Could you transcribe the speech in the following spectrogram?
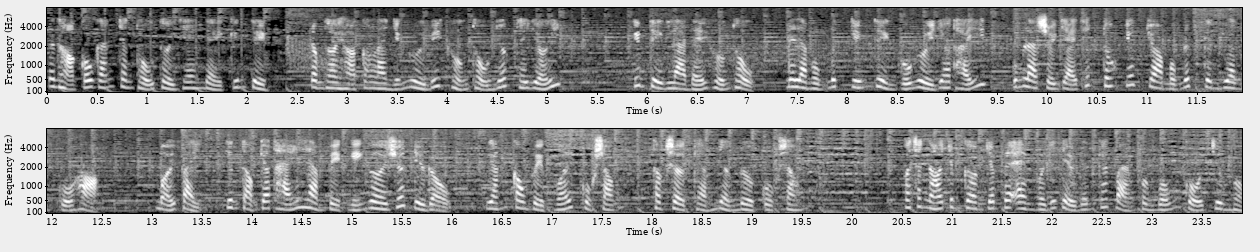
nên họ cố gắng tranh thủ thời gian để kiếm tiền, đồng thời họ còn là những người biết hưởng thụ nhất thế giới. Kiếm tiền là để hưởng thụ, đây là mục đích kiếm tiền của người Do Thái, cũng là sự giải thích tốt nhất cho mục đích kinh doanh của họ. Bởi vậy, dân tộc Do Thái làm việc nghỉ ngơi rất điều độ, gắn công việc với cuộc sống, thật sự cảm nhận được cuộc sống. Có sách nói.com.vn vừa giới thiệu đến các bạn phần 4 của chương 1.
